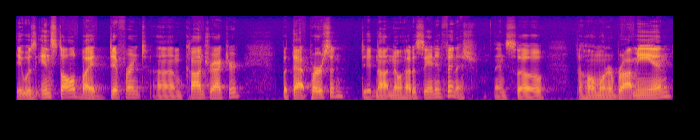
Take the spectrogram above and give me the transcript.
It was installed by a different um, contractor, but that person did not know how to sand and finish. And so the homeowner brought me in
